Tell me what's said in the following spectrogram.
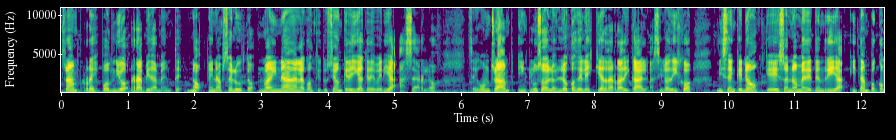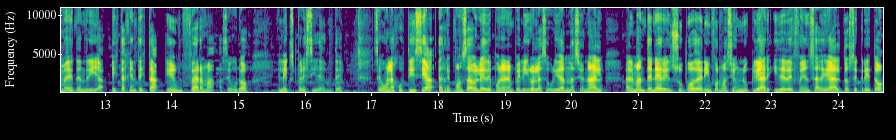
Trump respondió rápidamente, no, en absoluto, no hay nada en la Constitución que diga que debería hacerlo. Según Trump, incluso los locos de la izquierda radical, así lo dijo, dicen que no, que eso no me detendría y tampoco me detendría. Esta gente está enferma, aseguró el expresidente. Según la justicia, es responsable de poner en peligro la seguridad nacional al mantener en su poder información nuclear y de defensa de alto secreto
